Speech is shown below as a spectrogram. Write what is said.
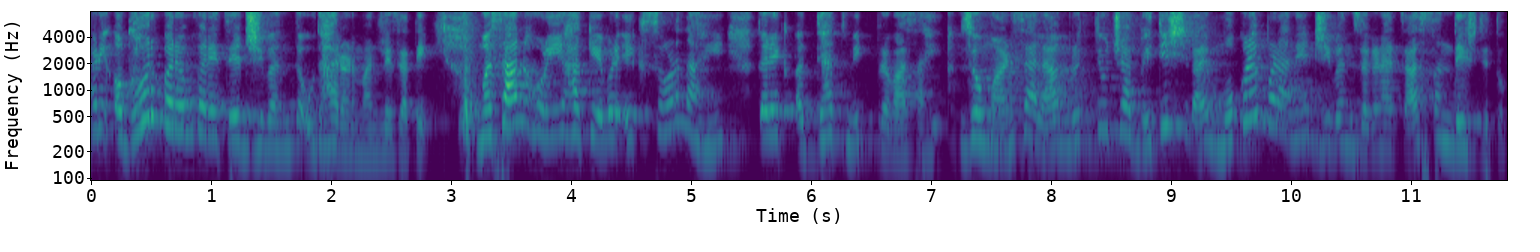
आणि अघोर परंपरेचे जिवंत उदाहरण मानले जाते. मसान होळी हा केवळ एक सण नाही तर एक आध्यात्मिक प्रवास आहे. जो माणसाला मृत्यूच्या भीतीशिवाय मोकळेपणाने जीवन जगण्याचा संदेश देतो.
